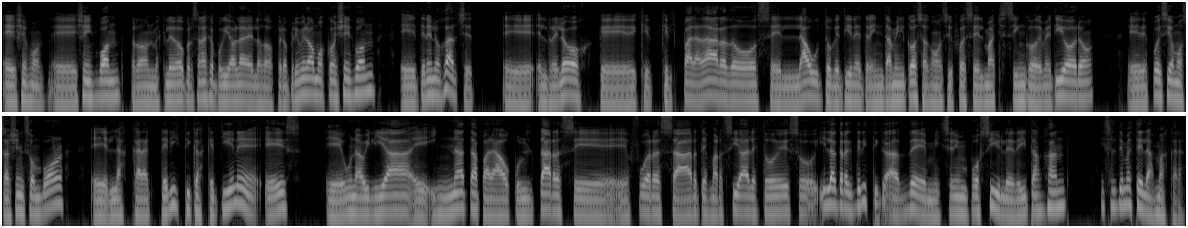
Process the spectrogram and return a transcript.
eh, James Bond, eh, James Bond, perdón, mezclé dos personajes porque iba a hablar de los dos, pero primero vamos con James Bond, tenés los gadgets, el reloj que, que- que dispara dardos, el auto que tiene 30.000 cosas como si fuese el Match 5 de Meteoro, eh, después íbamos a Jameson Bourne, eh, las características que tiene es eh, una habilidad innata para ocultarse, fuerza, artes marciales, todo eso, y la característica de Misión Imposible de Ethan Hunt es el tema este de las máscaras.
